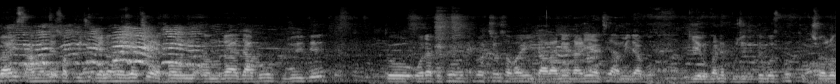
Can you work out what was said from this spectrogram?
গাইস আমাদের সব কিছু কেনা হয়ে গেছে, এখন আমরা যাব পুজো দিতে। তো ওরা পেছনে দেখতে পাচ্ছ, সবাই দাঁড়া নিয়ে দাঁড়িয়ে আছে, আমি যাব, গিয়ে ওখানে পুজো দিতে বসবো। তো চলো,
